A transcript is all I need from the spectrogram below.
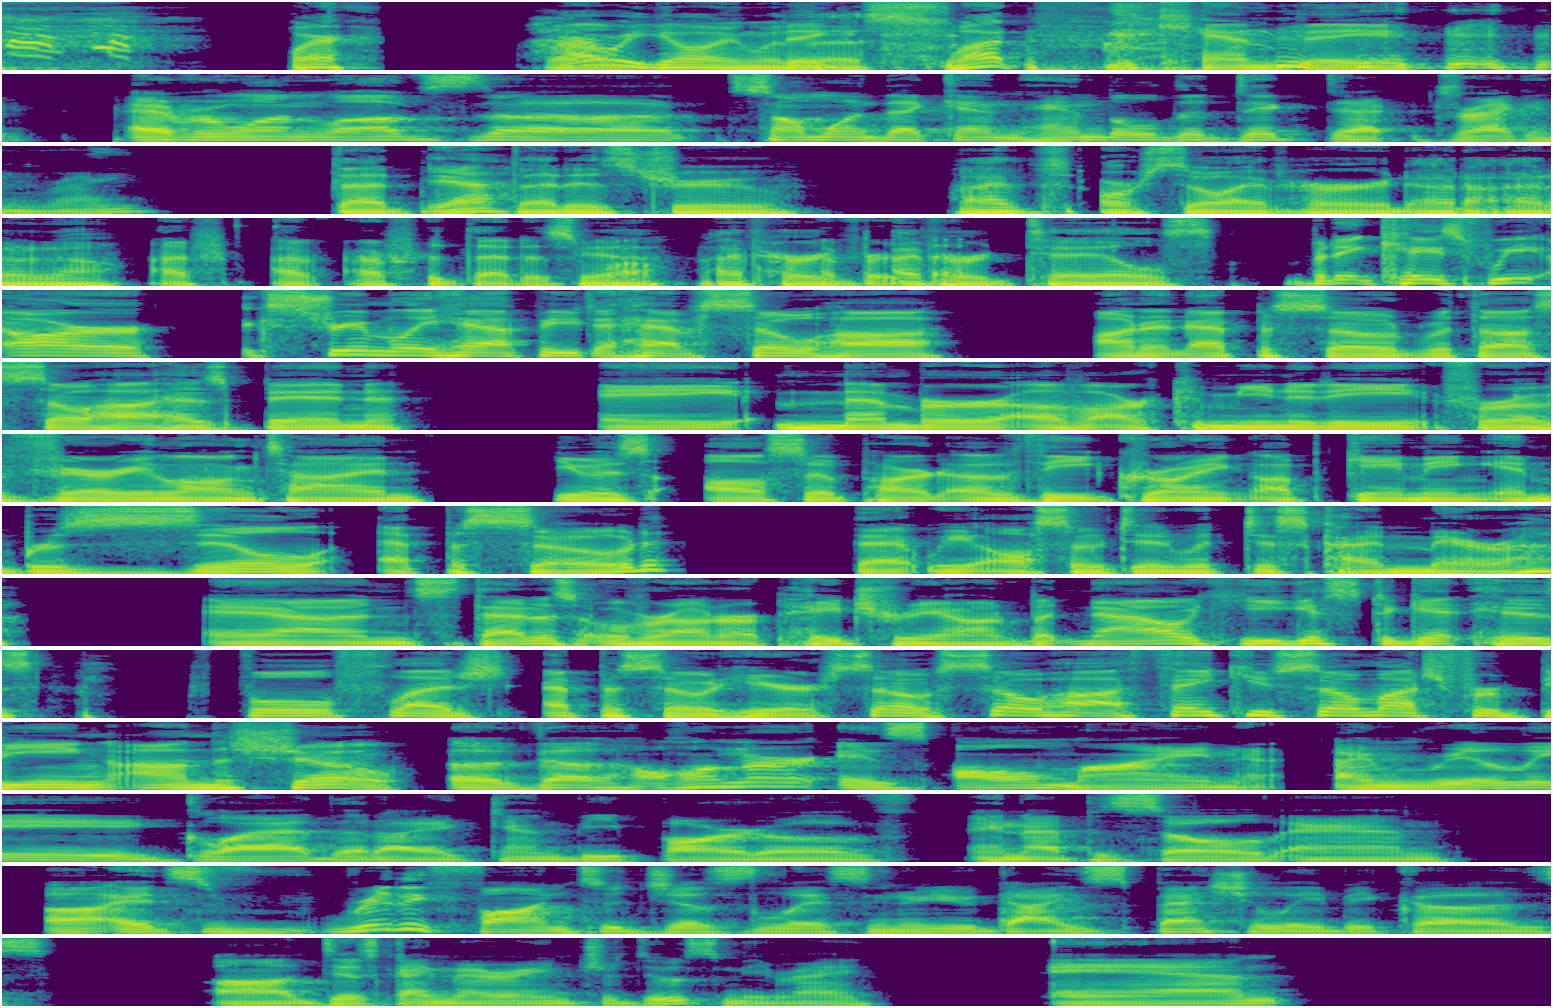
Where, where How are we going with this? What? It can be. Everyone loves uh, someone that can handle the Dick da- Dragon, right? That Yeah. that is true. I've or so I've heard. I don't, I don't know. I've I've heard that as Yeah, well. I've heard. I've I've heard heard, tales. But in case we are extremely happy to have Soha on an episode with us. Soha has been a member of our community for a very long time. He was also part of the Growing Up Gaming in Brazil episode that we also did with Dischimera. And that is over on our Patreon. But now he gets to get his full fledged episode here. So, Soha, thank you so much for being on the show. Uh, the honor is all mine. I'm really glad that I can be part of an episode, and uh, it's really fun to just listen to you guys, especially because uh, this Chimera introduced me, right? And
